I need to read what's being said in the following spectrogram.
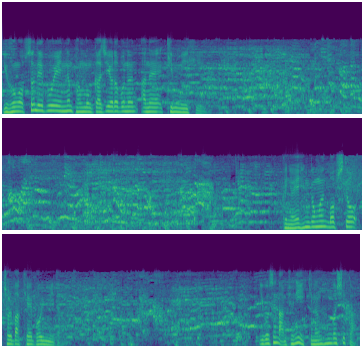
유흥업소 내부에 있는 방문까지 열어보는 아내 김미희. 그녀의 행동은 몹시도 절박해 보입니다. 이곳에 남편이 있기는 한 것일까?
